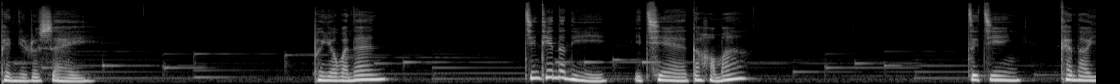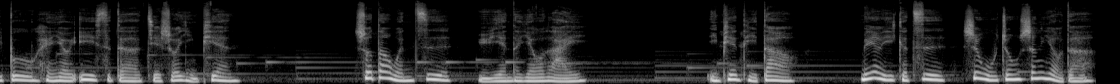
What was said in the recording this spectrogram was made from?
陪你入睡。朋友，晚安。今天的你一切都好吗？最近看到一部很有意思的解说影片，说到文字语言的由来。影片提到，没有一个字是无中生有的，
